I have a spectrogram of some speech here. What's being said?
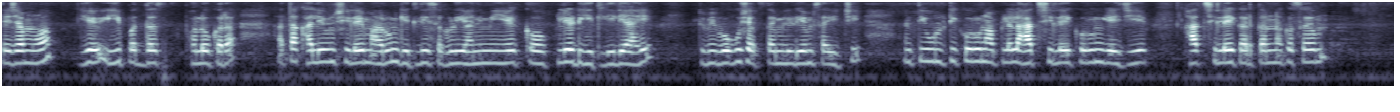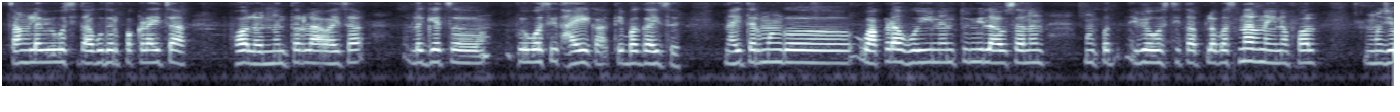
त्याच्यामुळं हे ही पद्धत फॉलो करा. आता खाली येऊन शिलाई मारून घेतली सगळी आणि मी एक प्लेट घेतलेली आहे. तुम्ही बघू शकता मीडियम साईजची आणि ती उलटी करून आपल्याला हात शिलाई करून घ्यायची आहे. हात शिलाई करताना कसं चांगला व्यवस्थित अगोदर पकडायचा फॉल आणि नंतर लावायचा. लगेच व्यवस्थित आहे का ते बघायचं. नाहीतर मग वाकडा होईन आणि तुम्ही लावसान मग प व्यवस्थित आपला बसणार नाही ना फॉल. म्हणजे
